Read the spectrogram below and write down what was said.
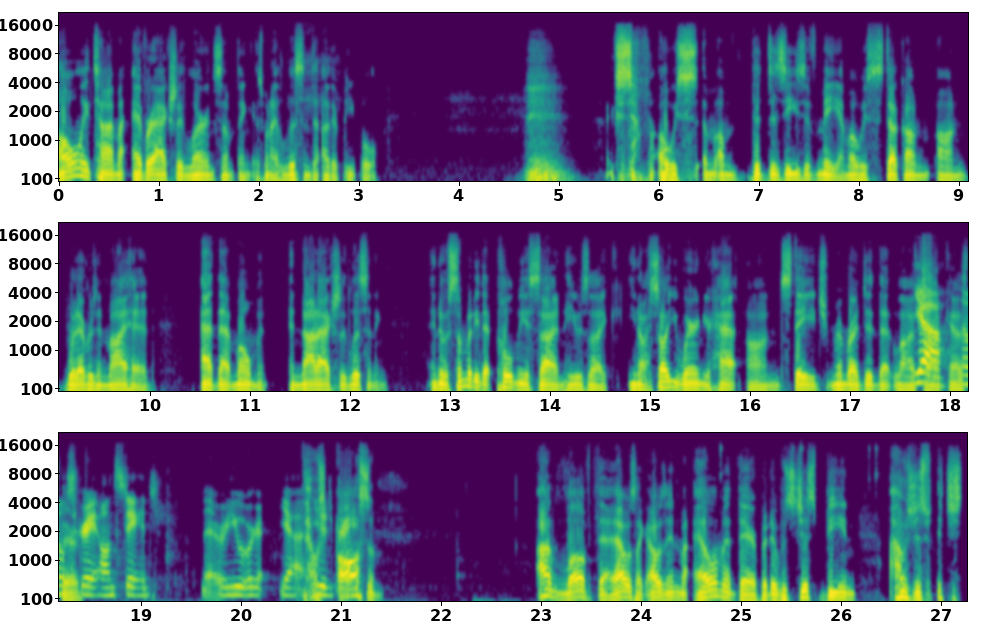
only time I ever actually learned something is when I listened to other people. I'm always I'm, I'm the disease of me. I'm always stuck on on whatever's in my head at that moment and not actually listening. And it was somebody that pulled me aside and he was like, you know, I saw you wearing your hat on stage. Remember I did that live yeah, podcast that was there? great on stage. There you were. Yeah, That you was did great. awesome. I loved that. I was like I was in my element there, but it was just being. I was just. It just.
